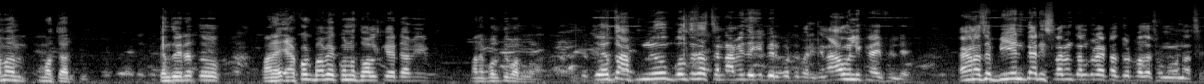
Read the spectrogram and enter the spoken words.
আমার মতে আর কি। কিন্তু এটা তো মানে এককভাবে কোনো দলকে এটা আমি মানে বলতে পারব না। যেহেতু আপনিও বলতে চাচ্ছেন, আমি দেখি বের করতে পারি কিনা। আওয়ামী লীগ নাই ফেলে। এখন আছে বিএনপি আর ইসলামিক দলগুলো একটা জোট বাঁধার সম্ভাবনা আছে।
